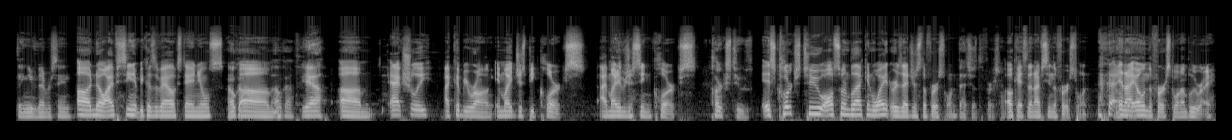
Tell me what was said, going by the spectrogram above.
thing you've never seen? Uh, no, I've seen it because of Alex Daniels. Okay. Um, okay. Yeah. um, actually, I could be wrong. It might just be Clerks. I might have just seen Clerks. Clerks Two. Is Clerks two also in black and white, or is that just the first one? That's just the first one. Okay, so then I've seen the first one, and I own the first one on Blu-ray,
